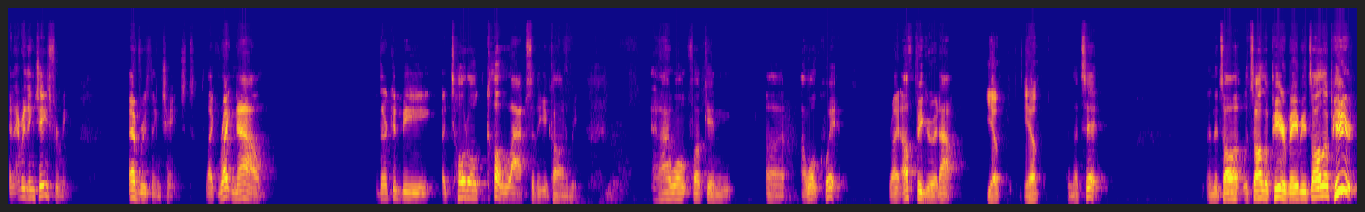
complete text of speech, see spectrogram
and everything changed for me. Everything changed. Like right now, there could be a total collapse of the economy, and I won't fucking, uh, I won't quit. Right? I'll figure it out. Yep. Yep. And that's it. And it's all it's all up here, baby. It's all up here.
